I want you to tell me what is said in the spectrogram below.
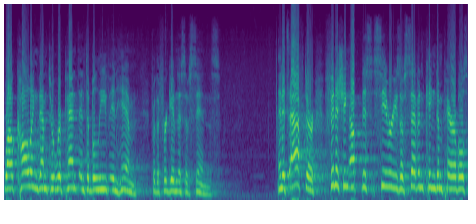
while calling them to repent and to believe in him for the forgiveness of sins. And it's after finishing up this series of seven kingdom parables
